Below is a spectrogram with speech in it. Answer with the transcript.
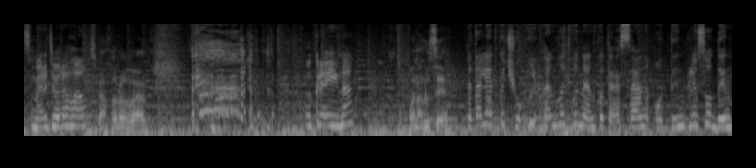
Смерть ворогам, смерть ворогам, Україна. понад усе. Наталія Ткачук, Євген Литвиненко, ТСН 1+,1,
